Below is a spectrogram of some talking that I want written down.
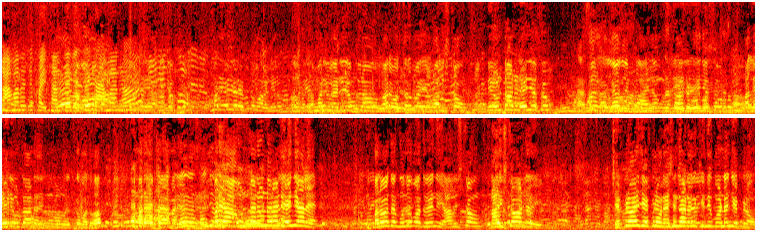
కామారైతే పైసలు వెళ్తే కామానా ఏం చేయాలి చెప్తావా నేను? మరి నువ్వు ఎట్లా చెప్తున్నావు? మరి వస్తారు మరి వాళ్ళ ఇష్టం. నేను ఉంటా అంటే ఏం చేస్తావు? లేదు ఇప్పుడు ఆయన ఉంటా అంటే ఏం చేస్తావు? ఆ లేడీ ఉంటా అంటే నువ్వు ఎత్తుకోపోతావా? మరి అయిపోయా మరి. మరి ఉన్నారు ఉన్నారంటే ఏం చేయాలి బలవంతం గుంజుకుపోతావు ఏంది ఆమె ఇష్టం నా ఇష్టం అంటది చెప్పినావు అని చెప్పినావు రేషన్ కార్డు అది కిందికి పోండి అని చెప్పినావు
